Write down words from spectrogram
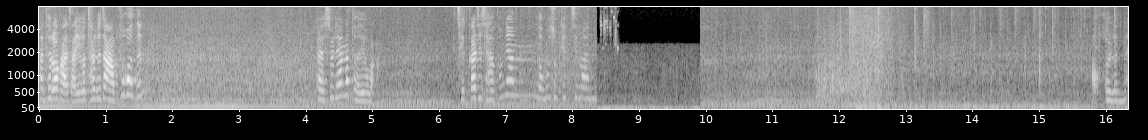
아 들어가자. 이거 자기장 아프거든. 발소리 하나 더 이거 와. 쟤까지 잡으면 너무 좋겠지만. 어 걸렸네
